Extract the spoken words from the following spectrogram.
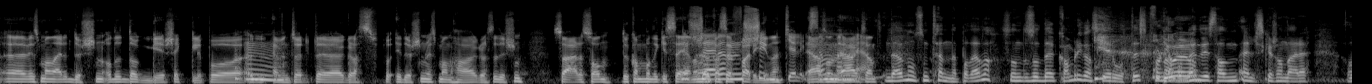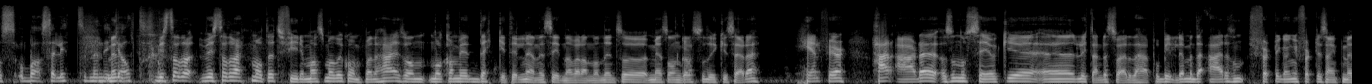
uh, hvis man er i dusjen og det dogger skikkelig på eh, Mm. eventuelt uh, glass på, i dusjen, hvis man har glass i dusjen, så er det sånn. Du kan på en måte ikke se gjennom, du kan skjer se en fargene. skygge, liksom, ja, sånn, ja, men ikke sant? Det er jo noen som tenner på det, da. Så, så det kan bli ganske erotisk for naboen min hvis han elsker sånn derre å, s- å bare se litt, men ikke Men alt. hvis det, hadde, hvis det hadde vært på en måte, et firma som hadde kommet med det her, sånn, nå kan vi dekke til den ene siden av verandaen din så, med sånn glass så du ikke ser det. Helt fair. Her er det, altså Nå ser jo ikke uh, lytteren dessverre det her på bildet, men det er et sånn 40 ganger 40 cm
